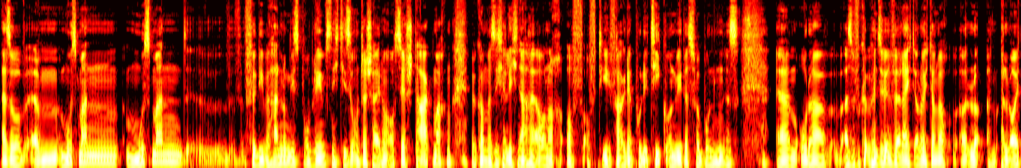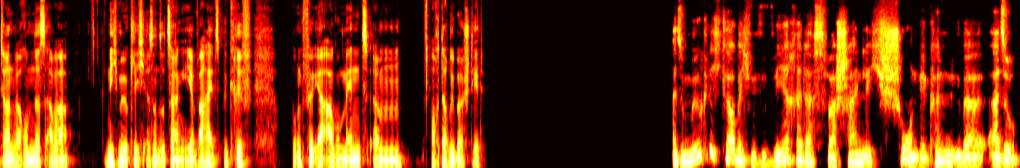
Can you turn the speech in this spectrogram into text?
Also also ähm, muss man, muss man äh, für die Behandlung dieses Problems nicht diese Unterscheidung auch sehr stark machen? Wir kommen ja sicherlich nachher auch noch auf, auf die Frage der Politik und wie das verbunden ist. Ähm, oder, also können Sie vielleicht erläutern, erläutern, warum das aber nicht möglich ist und sozusagen Ihr Wahrheitsbegriff und für Ihr Argument ähm, auch darüber steht? Also möglich, glaube ich, wäre das wahrscheinlich schon. Wir können über, also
